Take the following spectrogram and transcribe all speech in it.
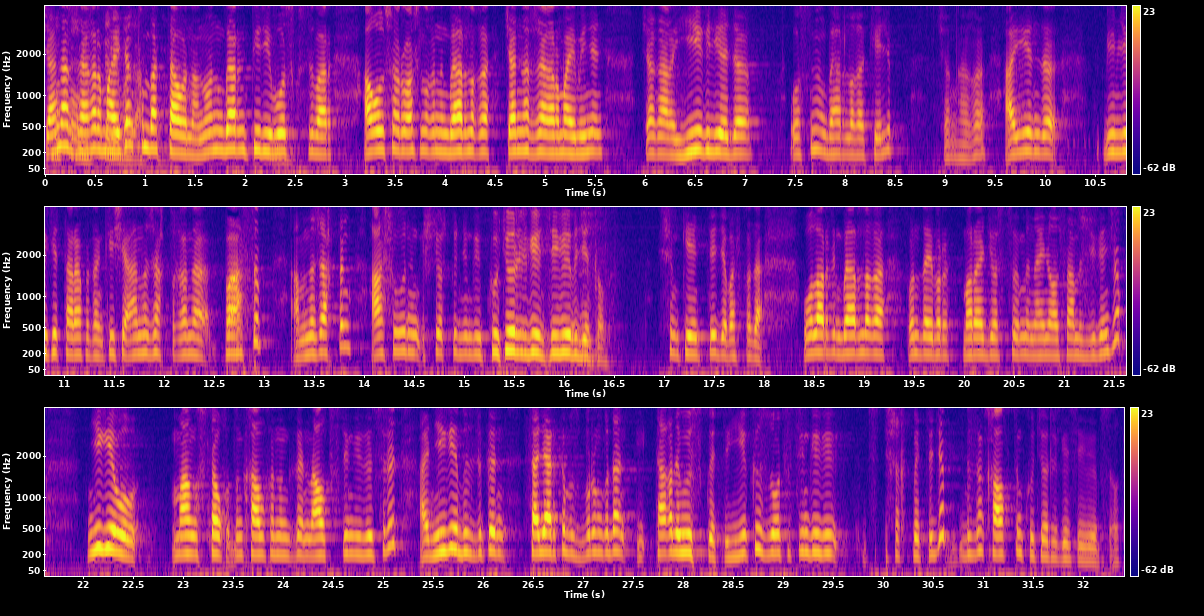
Жанар жағармайдың қымбаттауынан оның бәрінің перевозкасы бар ауыл шаруашылығының барлығы жанар жағармайменен жаңағы егіледі. Осының барлығы келіп жаңағы а енді мемлекет тарапынан кеше ана жақты ғана басып а мына жақтың ашуының үш төрт күннен кейін көтерілген себебі де сол. Шымкентте де басқа да. Олардың барлығы бұндай бір мародерствомен айналысамыз деген жоқ. Неге ол маңғыстаудың халқыныкін алпыс теңгеге түсіреді. А неге біздікін соляркамыз бұрынғыдан тағы да өсіп кетті. Екі жүз отыз теңгеге шығып кетті деп біздің халықтың көтерілген себебі сол.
